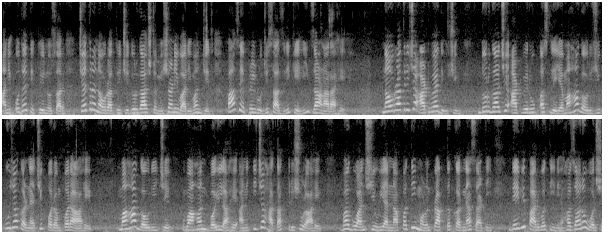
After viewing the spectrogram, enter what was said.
आणि उदय तिथीनुसार चैत्र नवरात्रीची दुर्गाष्टमी शनिवारी म्हणजेच पाच एप्रिल रोजी साजरी केली जाणार आहे. नवरात्रीच्या आठव्या दिवशी दुर्गाचे आठवे रूप असलेल्या महागौरीची पूजा करण्याची परंपरा आहे. महागौरीचे वाहन बैल आहे आणि तिच्या हातात त्रिशूळ आहे. भगवान शिव यांना पती म्हणून प्राप्त करण्यासाठी देवी पार्वतीने हजारो वर्ष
